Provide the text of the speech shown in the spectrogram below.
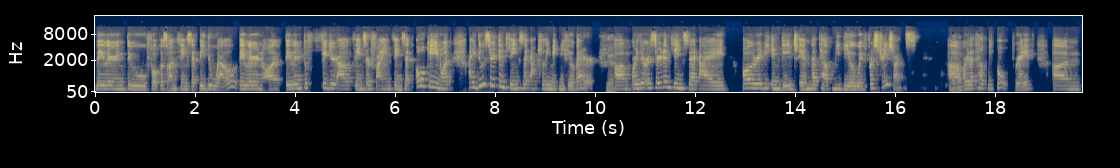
they learn to focus on things that they do well. They learn on they learn to figure out things or find things that oh, okay, you know what, I do certain things that actually make me feel better. Yeah. Um, or there are certain things that I already engage in that help me deal with frustrations. Um, uh-huh. or that help me cope, right? Um,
